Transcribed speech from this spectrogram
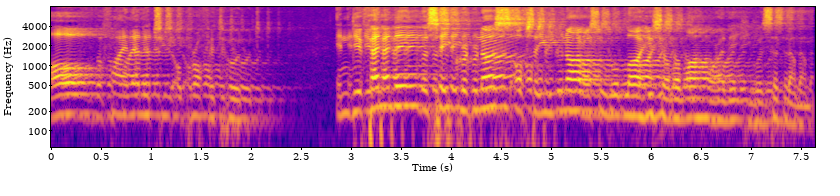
of the finality of prophethood, in defending the sacredness of Sayyidina Rasulullah sallallahu.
